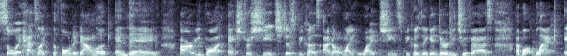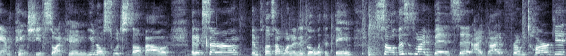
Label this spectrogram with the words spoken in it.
so it has like the folded down look. And then I already bought extra sheets just because I don't like white sheets because they get dirty too fast. I bought black and pink sheets so I can you know switch stuff out and etc and plus I wanted to go with the theme. So this is my bed set. I got it from Target.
